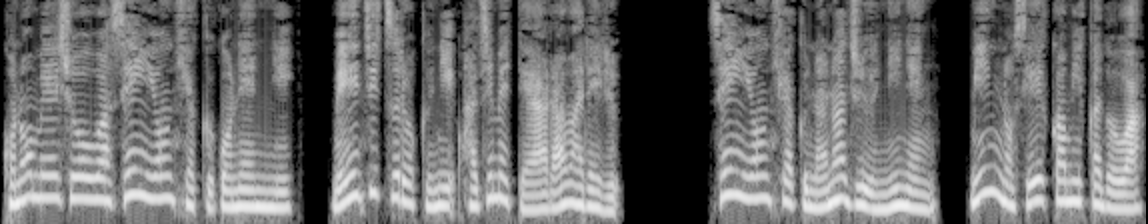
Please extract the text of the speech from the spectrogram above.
この名称は1405年に明実録に初めて現れる。1472年、明の聖火帝は、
